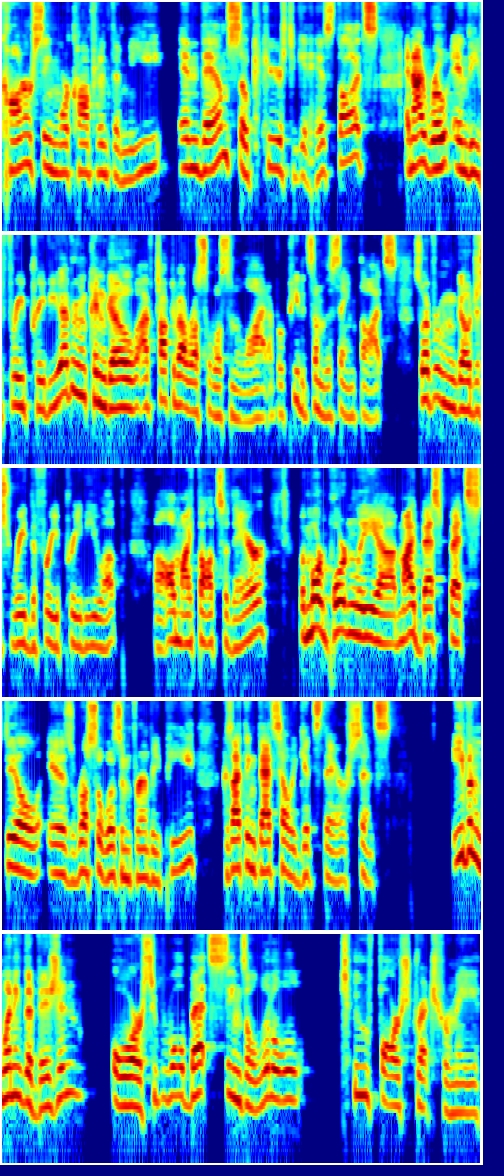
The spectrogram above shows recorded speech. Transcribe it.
Connor seemed more confident than me in them. So curious to get his thoughts. And I wrote in the free preview. Everyone can go. I've talked about Russell Wilson a lot. I've repeated some of the same thoughts. So everyone can go just read the free preview up. Uh, all my thoughts are there. But more importantly, uh, my best bet still is Russell Wilson for MVP because I think that's how he gets there since even winning the division or Super Bowl bets seems a little too far stretch for me,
